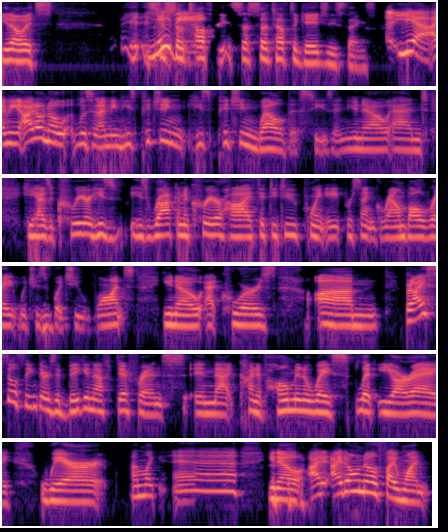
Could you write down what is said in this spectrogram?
you know, it's it's just so tough. It's just so tough to gauge these things. Uh, Yeah, I mean, I don't know. Listen, I mean, he's pitching. He's pitching well this season, you know, and he has a career. He's he's rocking a career high, fifty two point eight percent ground ball rate, which is what you want, you know, at Coors. Um, but I still think there's a big enough difference in that kind of home and away split ERA where. I'm like, eh, you know, I, I don't know if I want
